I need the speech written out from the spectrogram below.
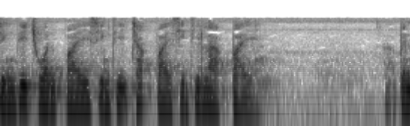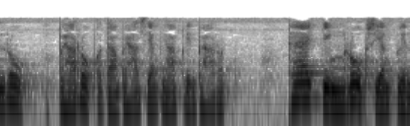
สิ่งที่ชวนไป สิ่งที่ชักไป สิ่งที่ลากไป เป็นรูปไปหารูปก็ตามไปหาเสียงไปหากลิ่นไปหารสแท้จริงรูปเสียงกลิ่น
